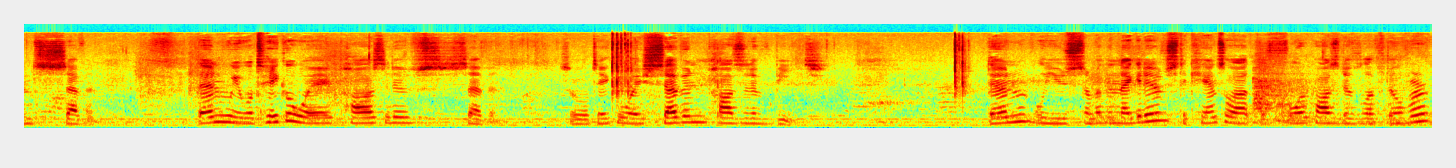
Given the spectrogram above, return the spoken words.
And 7. Then we will take away positive 7. So we'll take away 7 positive beats. Then we'll use some of the negatives to cancel out the 4 positive left over,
